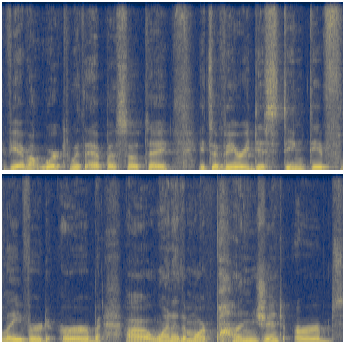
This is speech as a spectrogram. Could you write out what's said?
If you haven't worked with epazote, it's a very distinctive flavored herb, uh, one of the more pungent herbs,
